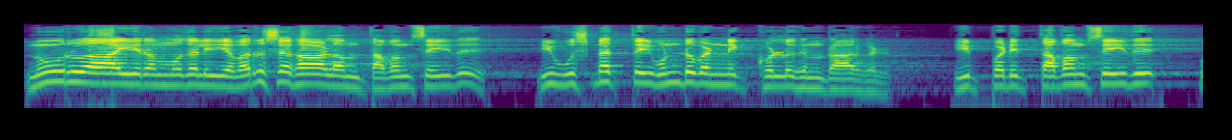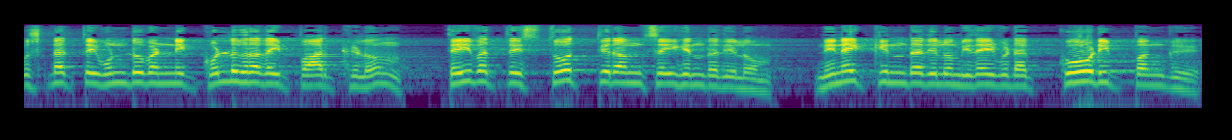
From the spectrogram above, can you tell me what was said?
நூறு ஆயிரம் முதலிய வருஷ காலம் தவம் செய்து இவ்வுஷ்ணத்தை உண்டு பண்ணிக் கொள்ளுகின்றார்கள். இப்படி தவம் செய்து உஷ்ணத்தை உண்டு பண்ணிக் கொள்ளுகிறதைப் பார்க்கிலும் தெய்வத்தை ஸ்தோத்திரம் செய்கின்றதிலும் நினைக்கின்றதிலும் இதைவிட கோடி பங்கு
